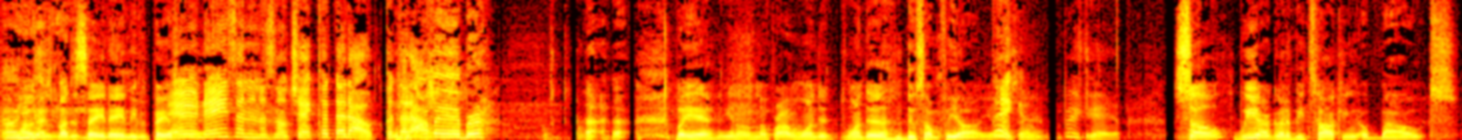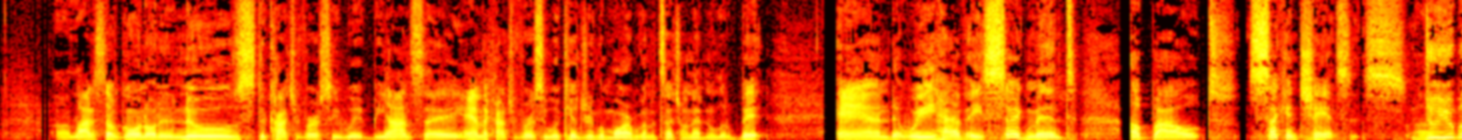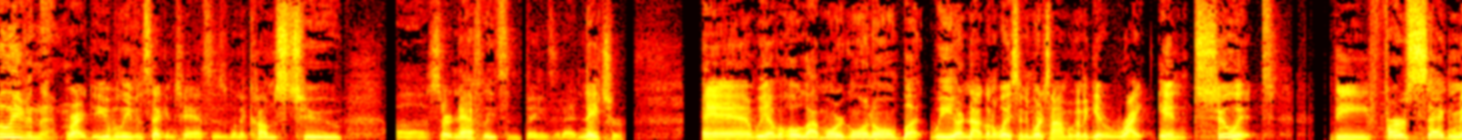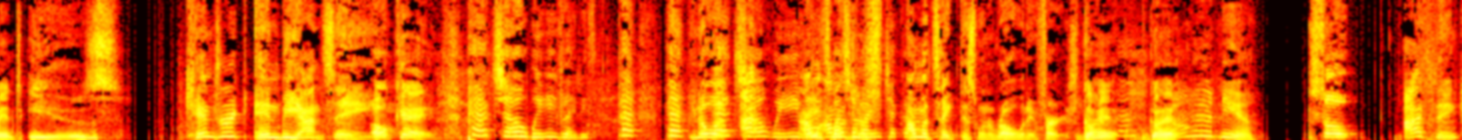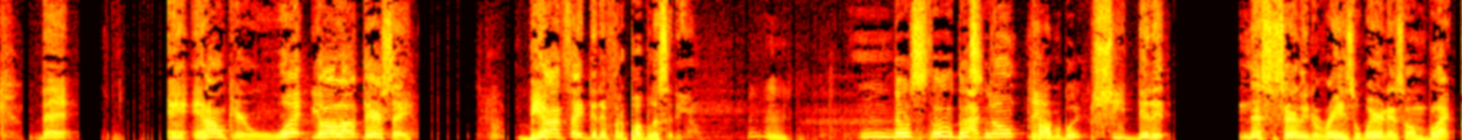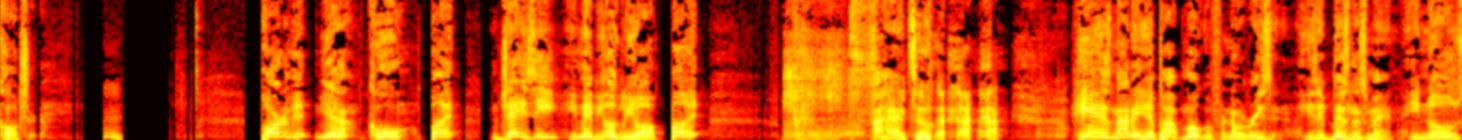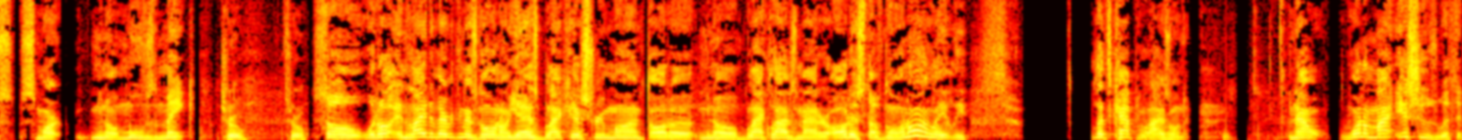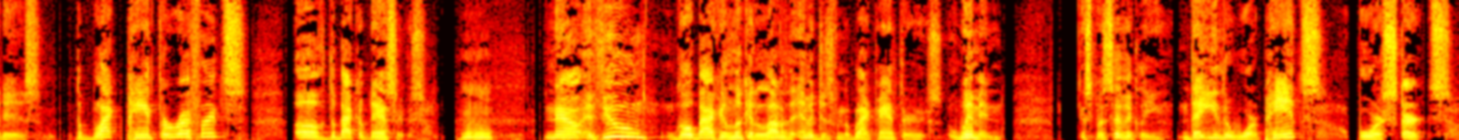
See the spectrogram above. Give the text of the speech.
I was got just about to say, they ain't even paying us They, ain't- they ain't sending us no check. Cut that out. Cut that out. my bad, bruh. But yeah, you know, no problem. Wanted to, wanted to do something for y'all. You know Thank what I'm saying? you. Appreciate it. So we are going to be talking about a lot of stuff going on in the news, the controversy with Beyonce, and the controversy with Kendrick Lamar. We're going to touch on that in a little bit, and we have a segment about second chances. Do you believe in them? Right? Do you believe in second chances when it comes to uh, certain athletes and things of that nature? And we have a whole lot more going on, but we are not going to waste any more time. We're going to get right into it. The first segment is Kendrick and Beyonce. okay. Pat your weave, ladies. Pat, pat, You know what? Pat your weave, I'm, ladies. I'm Watch your gonna way, check I'm gonna take this one and roll with it first. Go ahead. Go ahead. Go ahead, yeah. So I think that, and, and I don't care what y'all out there say, Beyonce did it for the publicity. Mm, That's uh, that's I don't think probably she did it necessarily to raise awareness on black culture. Part of it, yeah, cool. But Jay Z, he may be ugly, y'all, but I had to. he is not a hip hop mogul for no reason. He's a businessman. He knows smart, you know, moves to make. true. True. So, with all, in light of everything that's going on, yes, Black History Month, all the you know Black Lives Matter, all this stuff going on lately. Let's capitalize on it. Now, one of my issues with it is the Black Panther reference of the backup dancers. Mm-hmm. Now, if you go back and look at a lot of the images from the Black Panthers, women specifically, they either wore pants or skirts.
